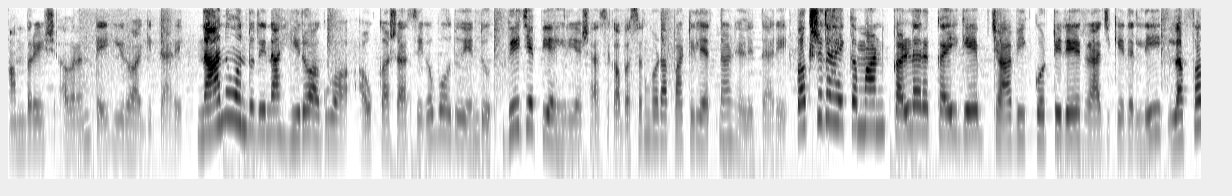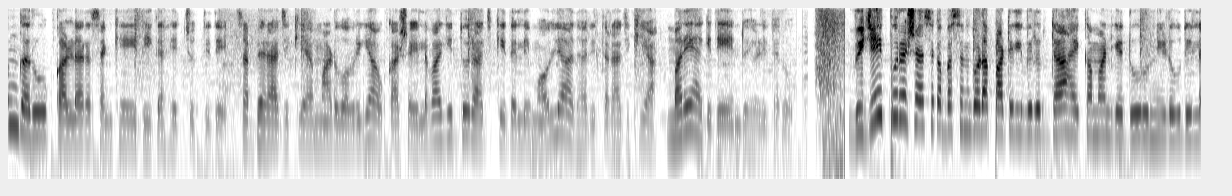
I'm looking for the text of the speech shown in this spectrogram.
ಅಂಬರೀಷ್ ಅವರಂತೆ ಹೀರೋ ಆಗಿದ್ದಾರೆ. ನಾನು ಒಂದು ದಿನ ಹೀರೋ ಆಗುವ ಅವಕಾಶ ಸಿಗಬಹುದು ಎಂದು ಬಿಜೆಪಿಯ ಹಿರಿಯ ಶಾಸಕ ಬಸನಗೌಡ ಪಾಟೀಲ್ ಯತ್ನಾಳ್ ಹೇಳಿದ್ದಾರೆ. ಪಕ್ಷದ ಹೈಕಮಾಂಡ್ ಕಳ್ಳರ ಕೈಗೆ ಚಾವಿ ಕೊಟ್ಟಿದೆ. ರಾಜಕೀಯದಲ್ಲಿ ಲಫಂಗರು ಕಳ್ಳರ ಸಂಖ್ಯೆ ಇದೀಗ ಹೆಚ್ಚುತ್ತಿದೆ. ಸಭ್ಯ ರಾಜಕೀಯ ಮಾಡುವವರಿಗೆ ಅವಕಾಶ ಇಲ್ಲವಾಗಿದ್ದು ರಾಜಕೀಯದಲ್ಲಿ ಮೌಲ್ಯ ಆಧಾರಿತ ರಾಜಕೀಯ ಮರೆಯಾಗಿದೆ ಎಂದು ಹೇಳಿದರು. ವಿಜಯಪುರ ಶಾಸಕ ಬಸನಗೌಡ ಪಾಟೀಲ್ ವಿರುದ್ಧ ಹೈಕಮಾಂಡ್ಗೆ ದೂರು ನೀಡುವುದಿಲ್ಲ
